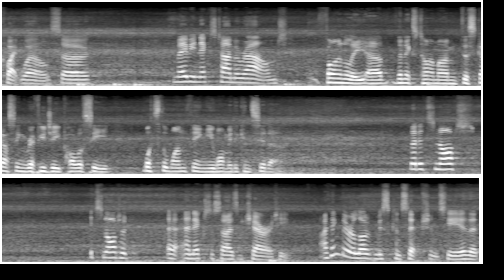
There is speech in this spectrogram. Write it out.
quite well. So maybe next time around. Finally, uh, the next time I'm discussing refugee policy, what's the one thing you want me to consider? That it's not, it's not a, a, an exercise of charity. I think there are a lot of misconceptions here that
